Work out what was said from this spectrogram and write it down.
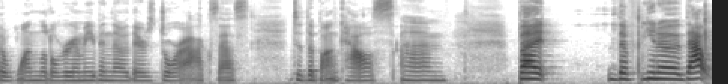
the one little room even though there's door access to the bunkhouse um, but the you know that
